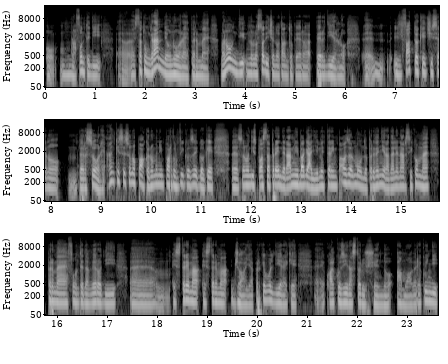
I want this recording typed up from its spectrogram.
una fonte di, eh, è stato un grande onore per me, ma non, di, non lo sto dicendo tanto per, per dirlo, eh, il fatto che ci siano persone, anche se sono poche, non me ne importa un fico secco, che eh, sono disposte a prendere armi e bagagli e mettere in pausa il mondo per venire ad allenarsi con me, per me è fonte davvero di ehm, estrema, estrema gioia, perché vuol dire che eh, qualcosina sto riuscendo a muovere, quindi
